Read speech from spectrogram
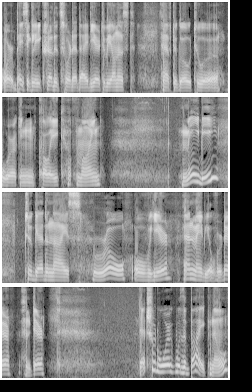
or basically credits for that idea to be honest, have to go to a working colleague of mine. Maybe to get a nice row over here and maybe over there and there. That should work with the bike, no?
